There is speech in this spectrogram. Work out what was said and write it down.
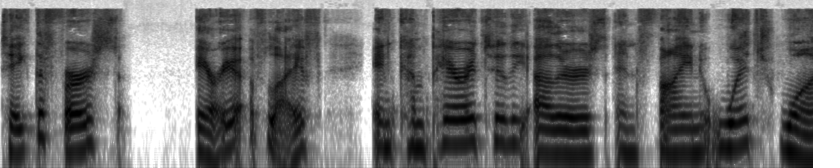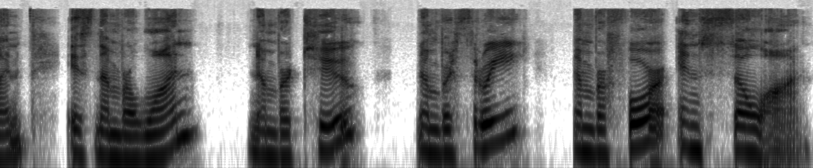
take the first area of life and compare it to the others and find which one is number one, number two, number three, number four, and so on.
